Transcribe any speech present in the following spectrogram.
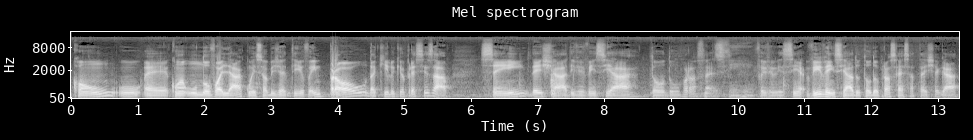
com, o, é, com um novo olhar, com esse objetivo, em prol daquilo que eu precisava, sem deixar de vivenciar todo o processo. Sim. Foi vivenciado todo o processo até chegar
